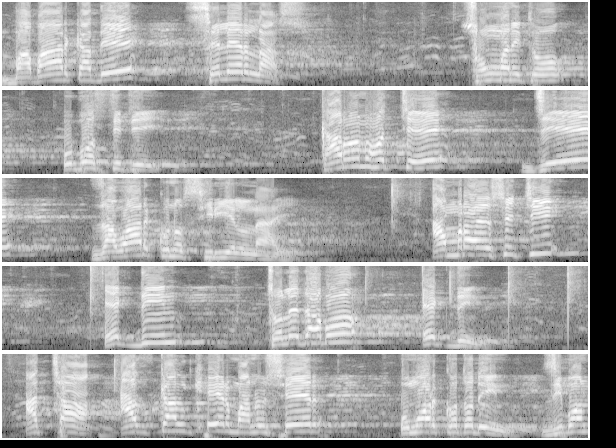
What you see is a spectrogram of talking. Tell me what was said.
বাবার কাঁধে ছেলের লাশ। সম্মানিত উপস্থিতি। কারণ হচ্ছে যে যাওয়ার কোনো সিরিয়াল নাই। আমরা এসেছি একদিন, চলে যাব একদিন। আচ্ছা আজকাল খের মানুষের উমর কতদিন? জীবন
